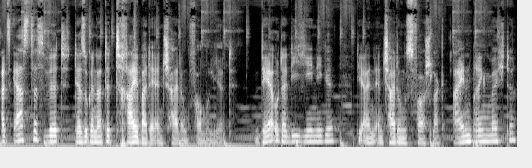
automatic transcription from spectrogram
Als erstes wird der sogenannte Treiber der Entscheidung formuliert. Der oder diejenige, die einen Entscheidungsvorschlag einbringen möchte,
